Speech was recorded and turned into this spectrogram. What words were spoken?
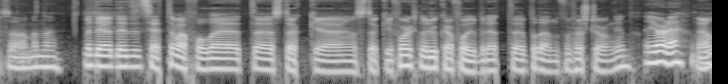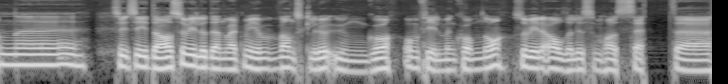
Så, men eh, Men det, det, det setter i hvert fall et uh, støkk, eh, i folk når du ikke er forberedt eh, på den for første gangen. Jeg gjør det. Ja. Men eh, Så, så i dag så ville jo den vært mye vanskeligere å unngå om filmen kom nå. Så ville alle liksom ha sett uh,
